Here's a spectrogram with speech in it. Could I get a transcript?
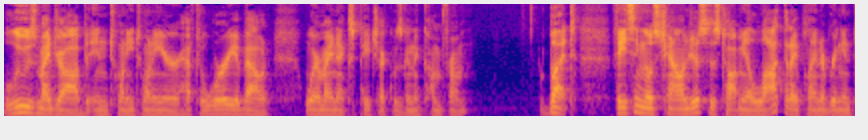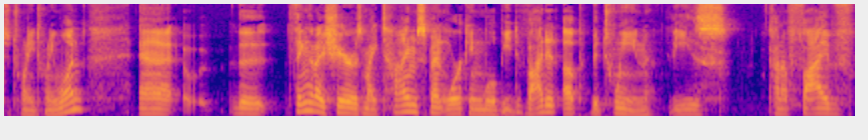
lose my job in 2020 or have to worry about where my next paycheck was going to come from. But facing those challenges has taught me a lot that I plan to bring into 2021. Uh, the thing that I share is my time spent working will be divided up between these kind of five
